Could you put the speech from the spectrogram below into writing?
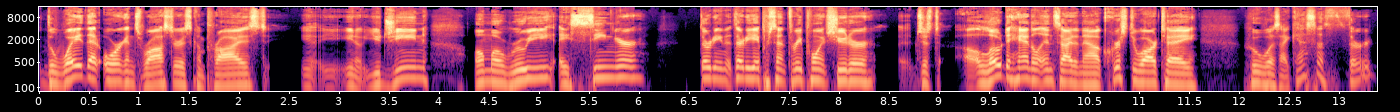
the way that Oregon's roster is comprised, you, you know, Eugene Omoruyi, a senior, 30, 38% three point shooter, just a load to handle inside and out. Chris Duarte, who was, I guess, a third,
